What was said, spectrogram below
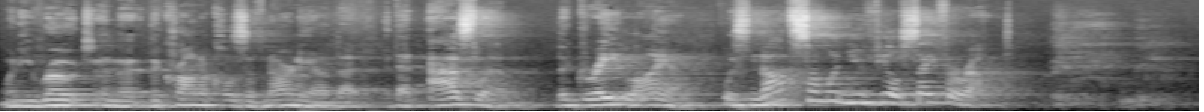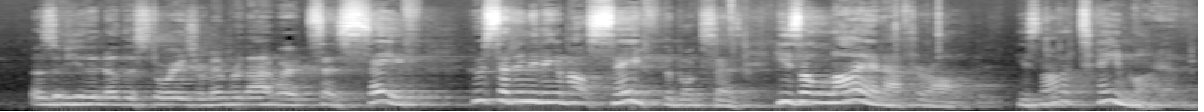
when he wrote in the, the Chronicles of Narnia that, that Aslan, the great lion, was not someone you feel safe around. Those of you that know the stories remember that, where it says safe. Who said anything about safe? The book says. He's a lion after all. He's not a tame lion,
